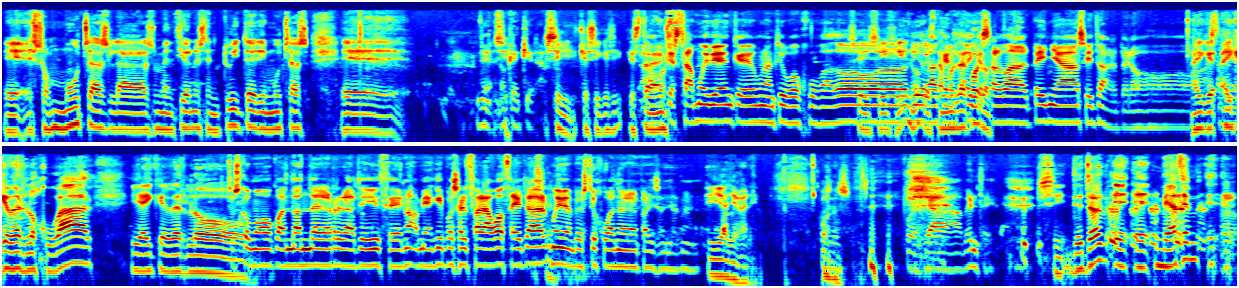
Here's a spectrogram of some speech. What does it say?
eh, son muchas las menciones en Twitter y muchas eh, Bien, sí, lo que quieras. sí que sí que sí que ver, que está muy bien que un antiguo jugador Sí, sí, sí, no, que diga que, estamos de hay que salvar al Peñas y tal, pero... hay que hay que verlo jugar y hay que verlo Esto es como cuando Ander Herrera te dice, no, mi equipo es el Zaragoza y tal, muy bien, pero estoy jugando en el Paris Saint Germain. y ya llegaré Pues eso. Pues ya, vente. Sí, de todas eh, eh, me hace eh,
